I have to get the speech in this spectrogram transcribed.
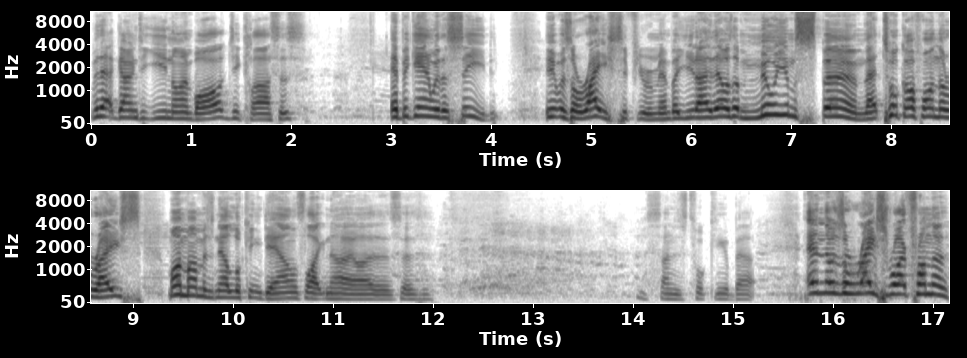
Without going to year nine biology classes, it began with a seed. It was a race, if you remember. You know, there was a million sperm that took off on the race. My mum is now looking down. It's like, no, I, uh, my son is talking about. And there was a race right from the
